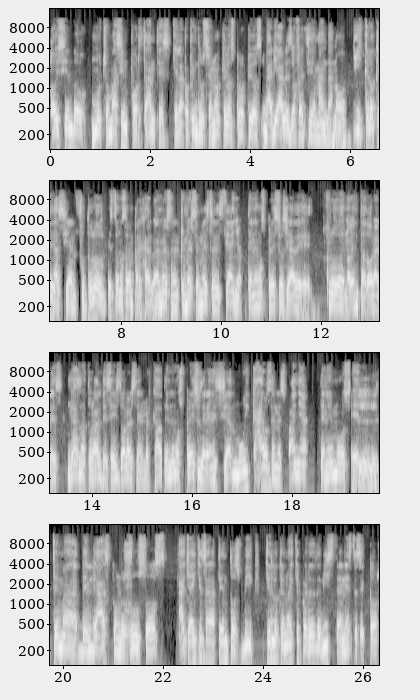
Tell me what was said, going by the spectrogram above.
hoy siendo mucho más importantes que la propia industria, ¿no? que los propios variables de oferta y demanda. ¿no? Y creo que hacia el futuro esto no se va a emparejar, al menos en el primer semestre de este año. Tenemos precios ya de crudo de 90 dólares, gas natural de 6 dólares en el mercado. Tenemos precios de la necesidad muy caros en España. Tenemos el tema del gas con los rusos, aquí hay que estar atentos, Vic, qué es lo que no hay que perder de vista en este sector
